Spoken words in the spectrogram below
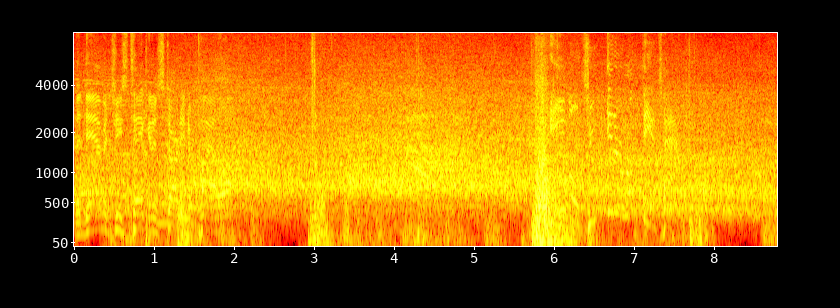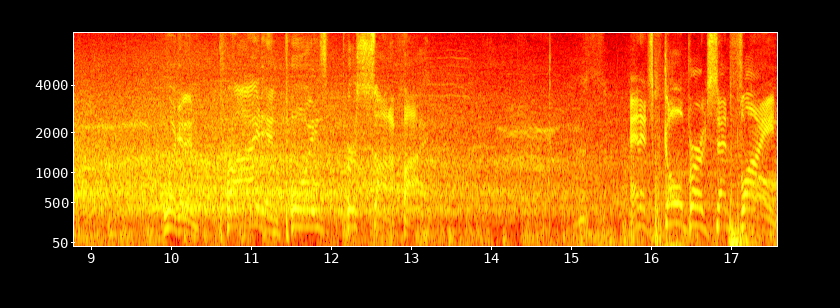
The damage he's taken is starting to pile up. Able to interrupt the attack. Look at him. Pride and poise personified. And it's Goldberg sent flying.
